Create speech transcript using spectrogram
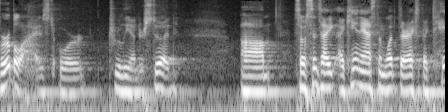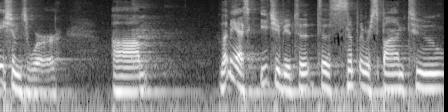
verbalized or truly understood. Um, so since I, I can't ask them what their expectations were, um, let me ask each of you to, to simply respond to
